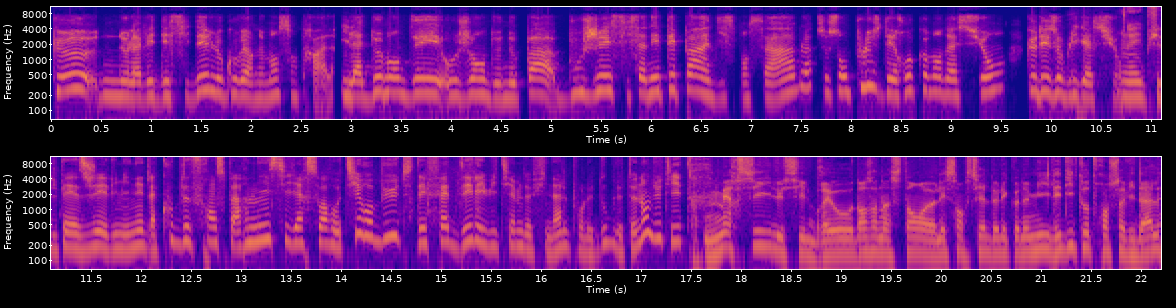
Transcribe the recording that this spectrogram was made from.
que ne l'avait décidé le gouvernement central. Il a demandé aux gens de ne pas bouger si ça n'était pas indispensable. Ce sont plus des recommandations que des obligations. Et puis le PSG éliminé de la Coupe de France par Nice hier soir au tir au but, défaite dès les huitièmes de finale pour le double tenant du titre. Merci Lucille Bréau. Dans un instant, euh, l'essentiel de l'économie, l'édito de François Vidal.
